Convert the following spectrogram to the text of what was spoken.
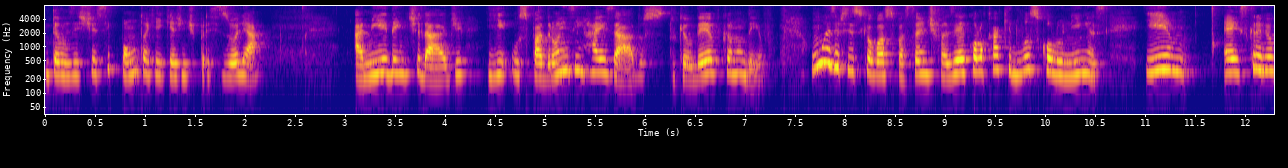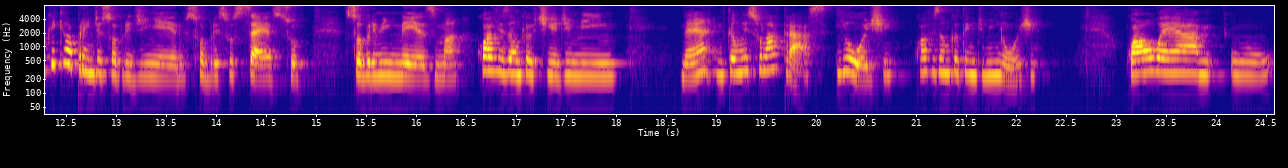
Então existe esse ponto aqui que a gente precisa olhar. A minha identidade e os padrões enraizados do que eu devo e que eu não devo. Um exercício que eu gosto bastante de fazer é colocar aqui duas coluninhas e é escrever o que, eu aprendi sobre dinheiro, sobre sucesso, sobre mim mesma, qual a visão que eu tinha de mim, né? Então isso lá atrás. E hoje, qual a visão que eu tenho de mim hoje? Qual é a, o,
